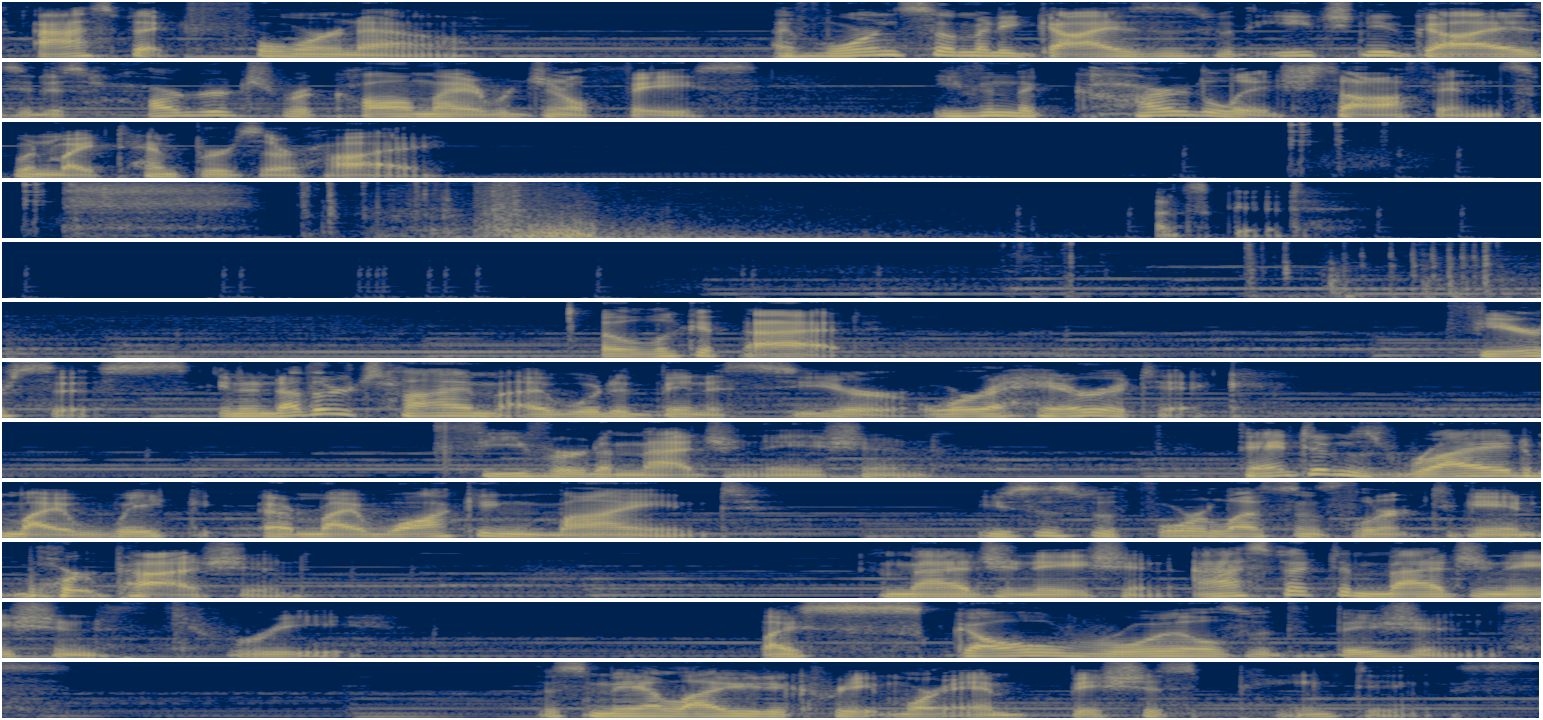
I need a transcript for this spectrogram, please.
aspect 4 now. I've worn so many guises. With each new guise, it is harder to recall my original face. Even the cartilage softens when my tempers are high. That's good. Oh, look at that. Fiercest. In another time, I would have been a seer or a heretic. Fevered imagination. Phantoms ride my wake or my walking mind. Use this with four lessons learned to gain more passion. Imagination. Aspect imagination three. My skull roils with visions. This may allow you to create more ambitious paintings.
